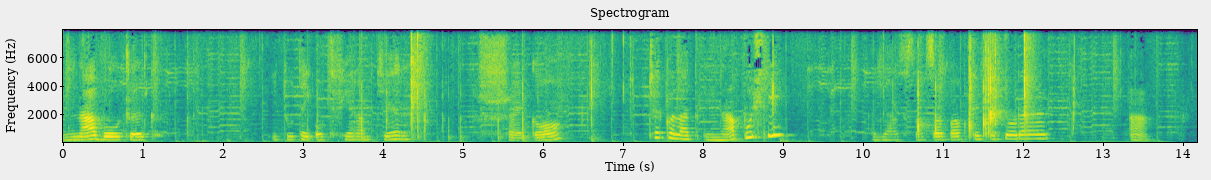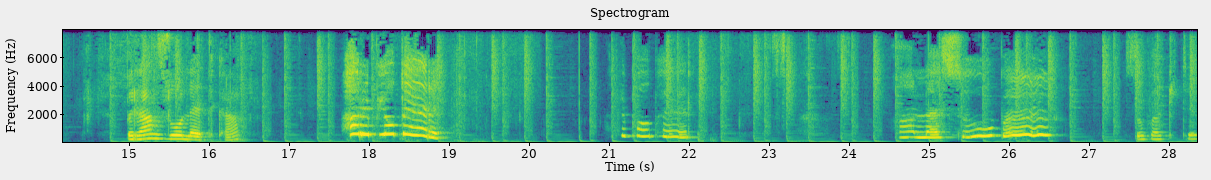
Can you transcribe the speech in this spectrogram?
na boczek. I tutaj otwieram pierwszego. Czekoladki na później. A ja za zabawkę się biorę. A. Bransoletka. Harry Potter! Harry Potter! Ale super! Zobaczcie.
